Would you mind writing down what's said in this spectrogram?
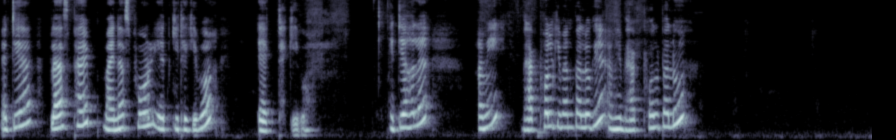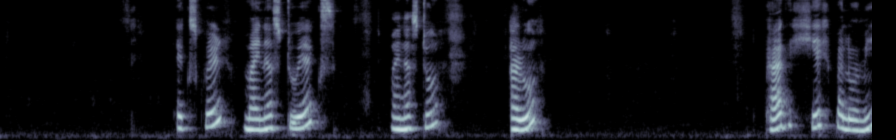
এতিয়া প্লাছ ফাইভ মাইনাছ ফ'ৰ ইয়াত কি থাকিব? এক থাকিব। এতিয়াহ'লে আমি ভাগফল কিমান পালোঁগৈ? আমি ভাগফল পালোঁ x square minus two x minus two আৰু ভাগ শেষ পালোঁ আমি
